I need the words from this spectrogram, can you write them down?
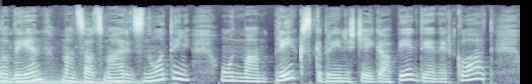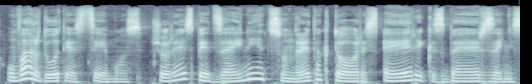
Labdien! Mani sauc Mārcis Notiņa, un man prieks, ka brīnišķīgā piekdiena ir klāta un varu doties ciemos. Šoreiz pie dzēnietes un redaktores Ērikas Bērziņas.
